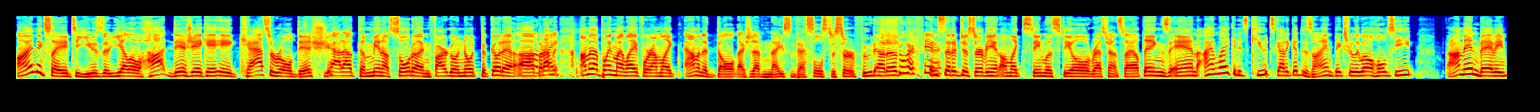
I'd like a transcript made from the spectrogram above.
I'm excited to use their yellow hot dish, aka casserole dish. Shout out to Minnesota and Fargo, North Dakota. Uh, but right. I'm, I'm at that point in my life where I'm like, I'm an adult. I should have nice vessels to serve food out of. Sure. Instead of just serving it on like stainless steel restaurant style things. And I like it. It's cute. It's got a good design, bakes really well, holds heat. I'm in, baby.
